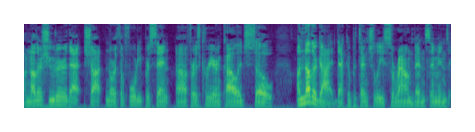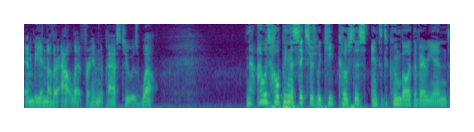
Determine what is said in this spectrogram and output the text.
another shooter that shot north of 40% uh, for his career in college. So, another guy that could potentially surround Ben Simmons and be another outlet for him to pass to as well. Now, I was hoping the Sixers would keep Kostas Antetokounmpo at the very end,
